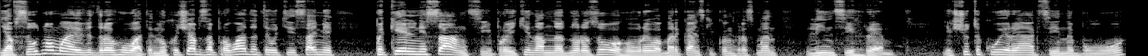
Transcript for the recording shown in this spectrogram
Я все одно маю відреагувати. Ну, хоча б запровадити оті самі пекельні санкції, про які нам неодноразово говорив американський конгресмен Лінсі Грем. Якщо такої реакції не було,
